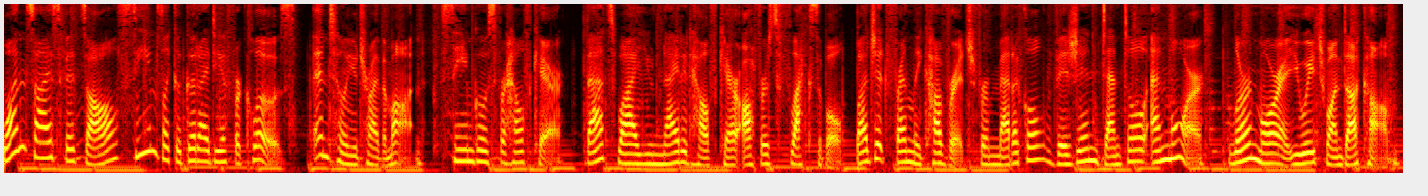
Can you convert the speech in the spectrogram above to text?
One size fits all seems like a good idea for clothes until you try them on. Same goes for healthcare. That's why United Healthcare offers flexible, budget friendly coverage for medical, vision, dental, and more. Learn more at uh1.com.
